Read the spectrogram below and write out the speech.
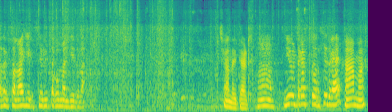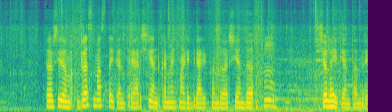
ಅದಕ್ಕೆ ಸಲುವಾಗಿ ಈಗ ಸೀರೆ ತಗೊಂಬಂದಿದ್ನ ಚಂದ ಐತೆ ಹ್ಞೂ ನೀವು ಡ್ರೆಸ್ ತೋರಿಸಿದ್ರೆ? ಹಾಂ ಅಮ್ಮ ತೋರಿಸಿದಮ್ಮ ಡ್ರೆಸ್ ಮಸ್ತ್ ಐತೆ ಅಂತ್ರಿ. ಅರ್ಶಿ ಅಂದ್ ಕಮೆಂಟ್ ಮಾಡಿದ್ರಿ ಅರಿಫ್ ಒಂದು ಅರ್ಶಿ ಅಂದ ಚಲೋ ಐತಿ ಅಂತಂದ್ರಿ.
